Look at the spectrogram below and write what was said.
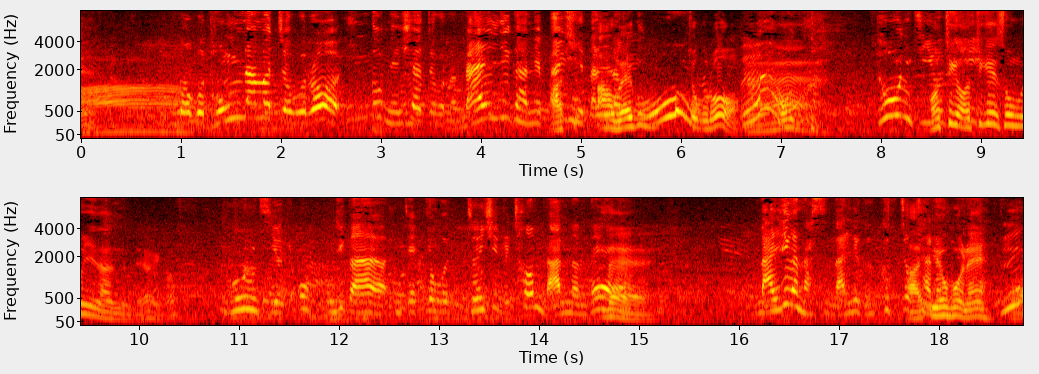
아. 뭐고 동남아 쪽으로 인도네시아 쪽으로 난리가 아니야 빨리 지- 해달라고. 아 외국 쪽으로 네. 더운 지역이 어떻게 어떻게 소문이 났는데요, 이거? 더운 지역이 어, 우리가 이제 요거 전시를 처음 놨는데 네. 난리가 났어 난리가 그쪽 아, 사람. 요번에 음.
